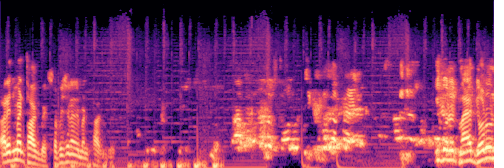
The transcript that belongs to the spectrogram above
অ্যারেঞ্জমেন্ট থাকবে সাফিসিয়েন্ট অ্যারেঞ্জমেন্ট থাকবে মানে ধরুন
